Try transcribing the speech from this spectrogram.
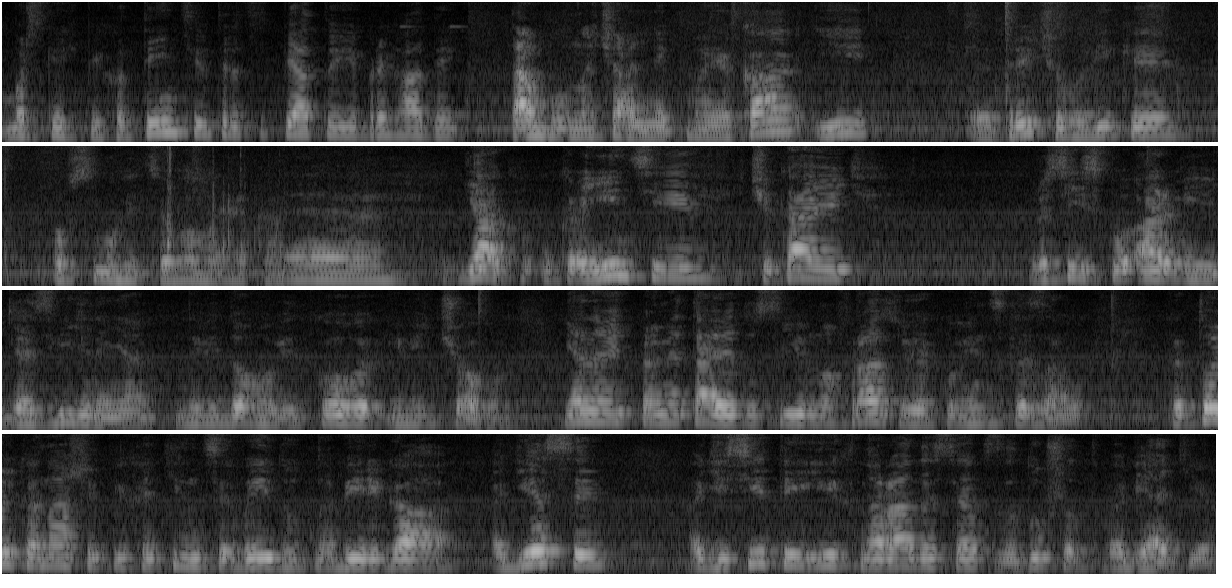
морських піхотинців 35-ї бригади. Там був начальник маяка і е, три чоловіки обслуги цього маяка. Е, Як українці чекають російську армію для звільнення невідомо від кого і від чого. Я навіть пам'ятаю дослівну фразу, яку він сказав. Как только наши пехотинцы выйдут на берега Одессы, одесіти їх на радостях задушать в об'яттях.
